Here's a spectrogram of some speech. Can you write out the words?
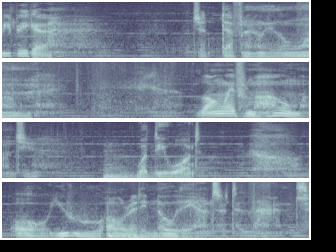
Be bigger. But you're definitely the one. Long way from home, aren't you? What do you want? Oh, you already know the answer to that.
